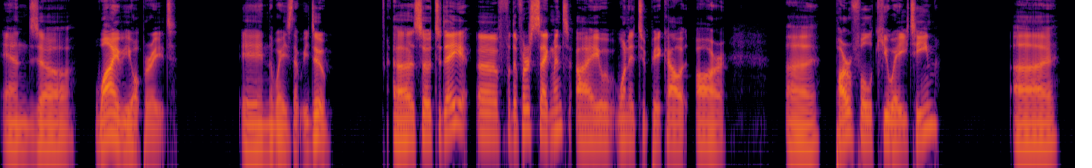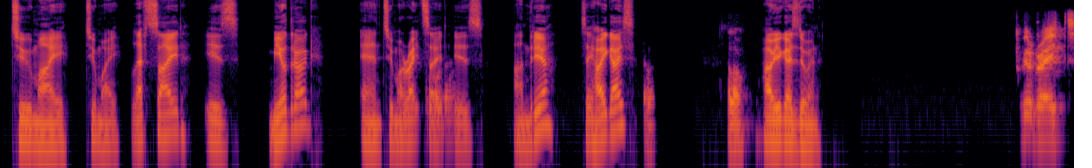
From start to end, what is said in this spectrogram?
and uh, why we operate in the ways that we do. Uh, so today, uh, for the first segment, I wanted to pick out our uh, powerful QA team. Uh, to my to my left side is Miodrag, and to my right side Hello. is Andrija. Say hi, guys. Hello. Hello. How are you guys doing? We're great.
